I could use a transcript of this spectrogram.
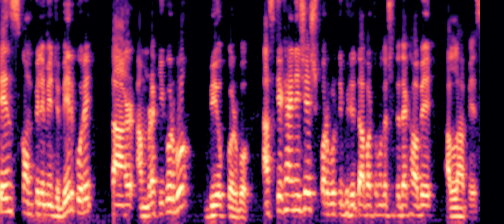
টেন্স কমপ্লিমেন্ট বের করে তার আমরা কি করব? বিয়োগ করব। আজকে এখানে শেষ, পরবর্তী ভিডিওতে আবার তোমাদের সাথে দেখা হবে। আল্লাহ হাফেজ।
